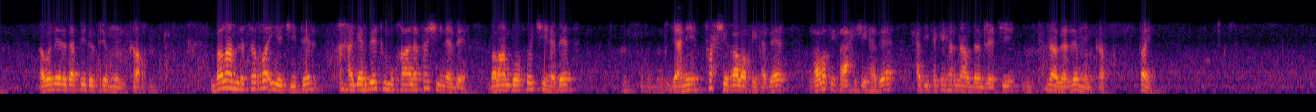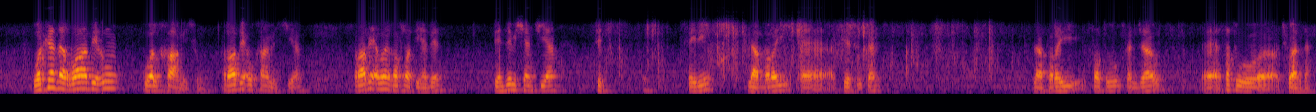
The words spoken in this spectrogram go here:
أو اللي ردا في منكر. بەڵام لەسەر ڕەیەکی تر ئەگەر بێت و مخالفەشی نەبێ بەڵام بۆ خۆی هەبێت يعني فحشي غلطي هبه غلطي فاحشي هبه حديثك هر ناو دنجتي ناو دنجتي منكر. طيب. وكذا الرابع والخامس. رابع وخامس يا رابع وين غفلتي هبه بينزل مشان فسق. سيري لا فري آه، فێشوکەن لاپەڕی سەد و پەنجا و سەد و چواردە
